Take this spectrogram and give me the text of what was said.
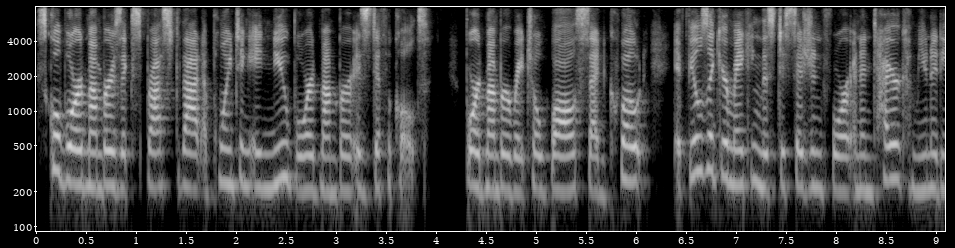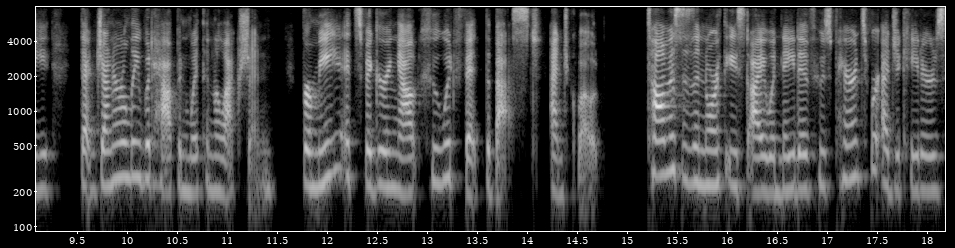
School board members expressed that appointing a new board member is difficult. Board member Rachel Wall said, quote, it feels like you're making this decision for an entire community that generally would happen with an election. For me, it's figuring out who would fit the best, end quote. Thomas is a Northeast Iowa native whose parents were educators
